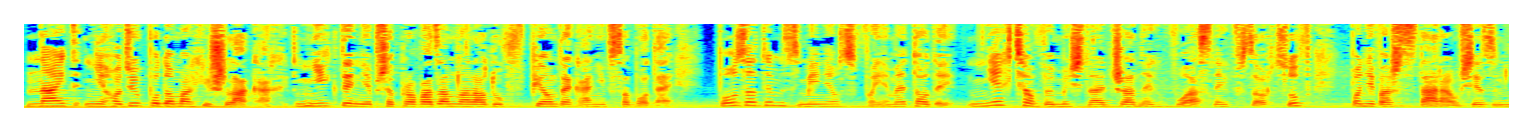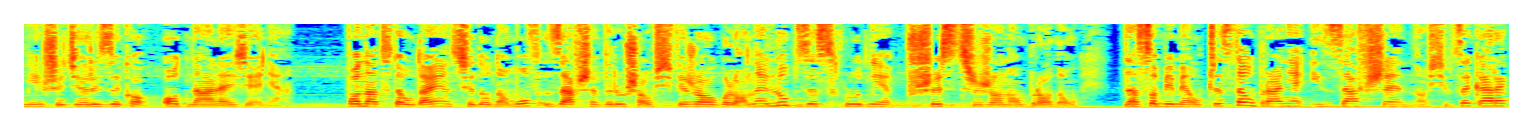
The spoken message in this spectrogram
Knight nie chodził po domach i szlakach, nigdy nie przeprowadzał nalotów w piątek ani w sobotę. Poza tym zmieniał swoje metody. Nie chciał wymyślać żadnych własnych wzorców, ponieważ starał się zmniejszyć ryzyko odnalezienia. Ponadto udając się do domów, zawsze wyruszał świeżo ogolony lub ze schludnie przystrzyżoną brodą. Na sobie miał czyste ubrania i zawsze nosił zegarek,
